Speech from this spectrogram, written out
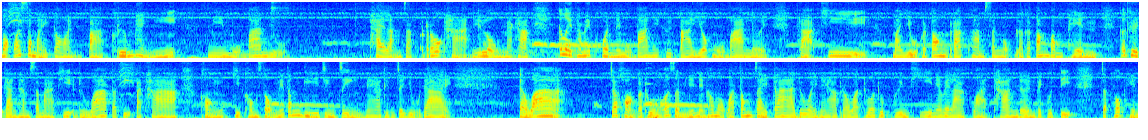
บอกว่าสมัยก่อนป่าครึ้มแห่งนี้มีหมู่บ้านอยู่ ภายหลังจากโรคหานี่ลงนะคะ ก็เลยทำให้คนในหมู่บ้านนี้คือตายยกหมู่บ้านเลย พระที่มาอยู่ก็ต้องรักความสงบแล้วก็ต้องบำเพ็ญก็คือการทำสมาธิหรือว่าปฏิปทาของกิจของสงฆ์นี่ต้องดีจริงๆนะคะถึงจะอยู่ได้ แต่ว่า เจ้าของกระทู้เขาก็เสริมอีกนิดนึงเขาบอกว่าต้องใจกล้าด้วยนะคะ เพราะว่าทั่วทุกพื้นที่เนี่ยเวลากวาดทางเดินไปกุฏิจะพบเห็น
